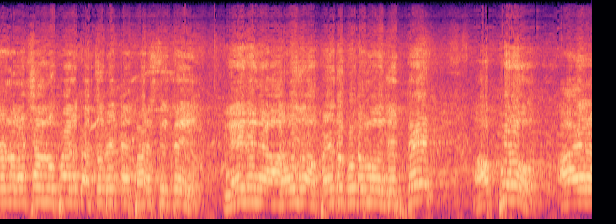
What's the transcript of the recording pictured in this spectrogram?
రెండు లక్షల రూపాయలు ఖర్చు పెట్టే పరిస్థితి. లేదని ఆ రోజు ఆ పేద కుటుంబం చెప్తే అప్పుడు ఆయన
